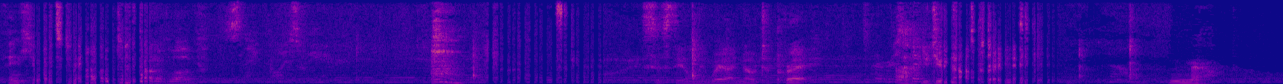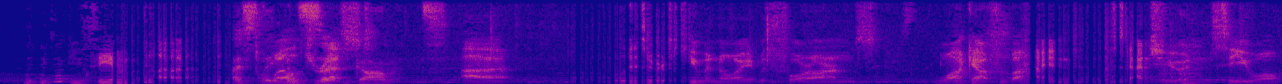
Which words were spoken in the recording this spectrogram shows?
I think he wants to make The God of love. Snake boy's weird. This is the only way I know to pray. I You do not pray naked. No. You see him I sleep in well-dressed- silk garments. Uh, lizard humanoid with four arms walk out from behind the statue and see you all.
